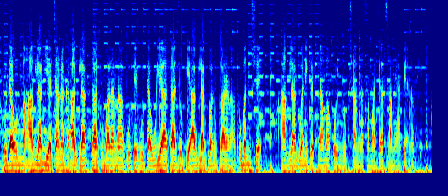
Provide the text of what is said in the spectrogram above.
ગોડાઉનમાં આગ લાગી અચાનક આગ લાગતા ધુમાડાના ગોટે ગોટા ઉડ્યા હતા જો કે આગ લાગવાનું કારણ અકબંધ છે આગ લાગવાની ઘટનામાં કોઈ નુકસાનના સમાચાર સામે આવ્યા નથી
